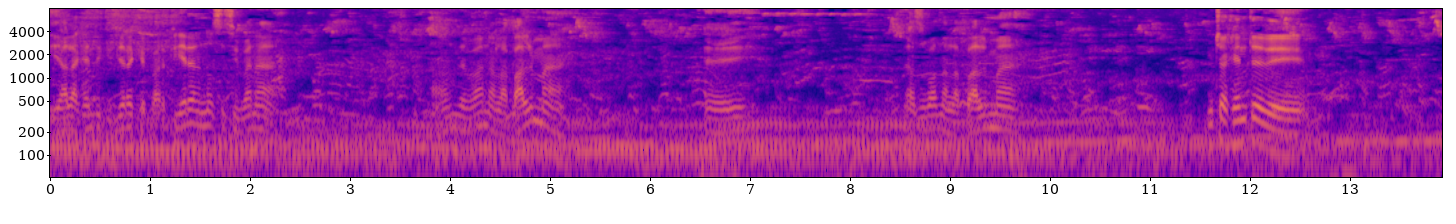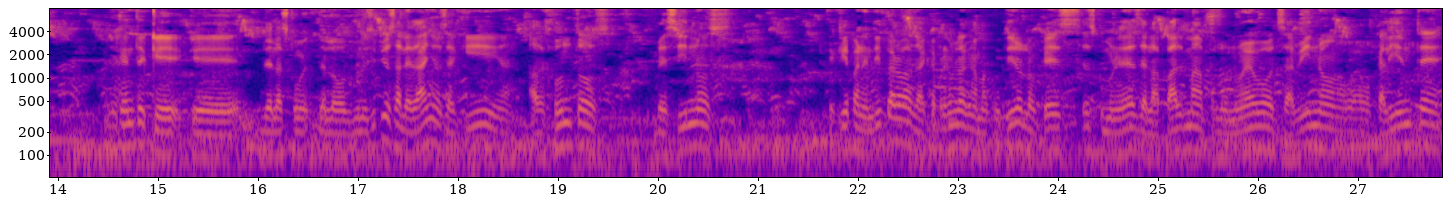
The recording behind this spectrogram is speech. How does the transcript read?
y ya la gente quisiera que partiera, no sé si van a, ¿A dónde van? A La Palma. Eh, las van a La Palma. Mucha gente de. Mucha gente que, que de, los municipios aledaños de aquí, adjuntos, vecinos, de aquí de Panendícuaro, de acá por ejemplo en Gamacutiro, lo que es las comunidades de La Palma, Pueblo Nuevo, El Sabino, Agua Caliente.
